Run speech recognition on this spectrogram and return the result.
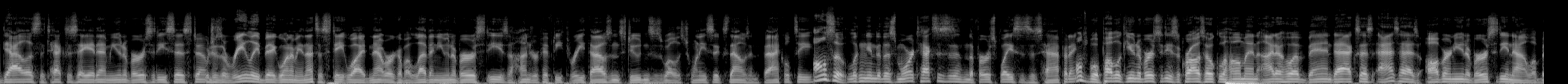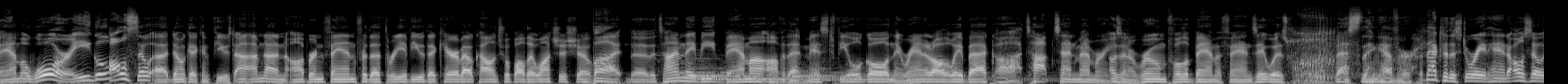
Dallas, the Texas A&M University system, which is a really big one. I mean, that's a statewide network of 11 universities, 153,000 students, as well as 26,000 faculty. Also, looking into this more, Texas isn't the first place this is happening. Multiple public universities across Oklahoma and Idaho have banned access, as has Auburn University in Alabama. War Eagle. Also, uh, don't get confused. I- am not an Auburn fan for the three of you that care about college football that watch this show, but the, the time they beat Bama off of that missed field goal and they ran it all the way back, oh, top 10 memory. I was in a room full of Bama fans. It was best thing ever. But back to the story at hand, also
